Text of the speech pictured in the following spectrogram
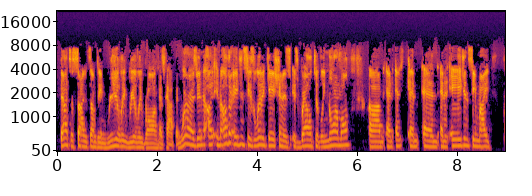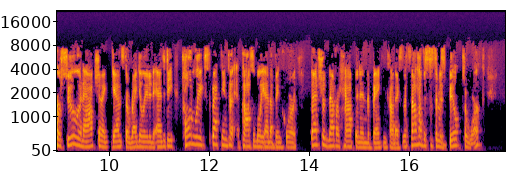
that's a sign something really, really wrong has happened. Whereas in uh, in other agencies, litigation is, is relatively normal, um, and, and and and and an agency might pursue an action against a regulated entity, totally expecting to possibly end up in court. That should never happen in the banking context. That's not how the system is built to work,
